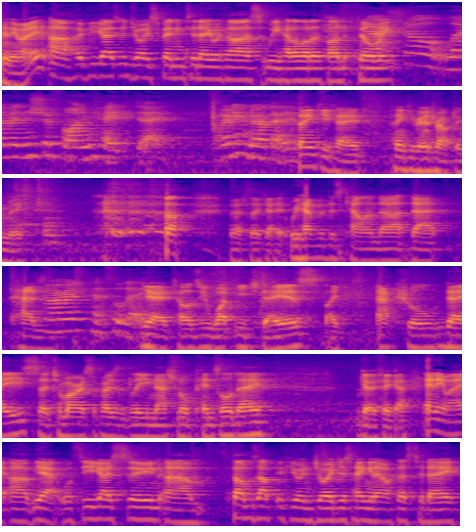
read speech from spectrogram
Anyway, uh, hope you guys enjoyed spending today with us. We had a lot of fun filming. National Lemon Chiffon Cake Day. I don't even know what that is. Thank you, Kate. Thank you for interrupting me. That's okay. We have this calendar that has Tomorrow's Pencil Day. Yeah, it tells you what each day is, like actual days. So tomorrow's supposedly National Pencil Day. Go figure. Anyway, um, yeah, we'll see you guys soon. Um, thumbs up if you enjoyed just hanging out with us today.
